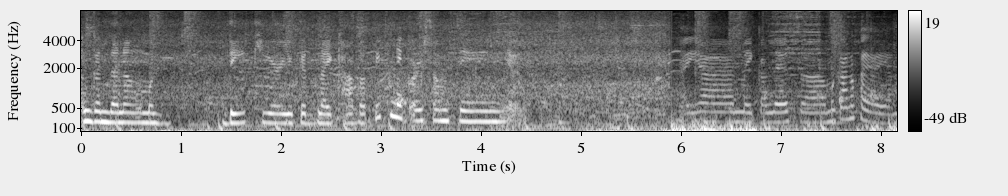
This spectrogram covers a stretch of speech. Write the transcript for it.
ang ganda ng mag-date here. You could, like, have a picnic or something. Yan. Ayan, may kalesa. Magkano kaya yan,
